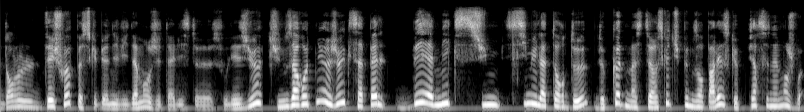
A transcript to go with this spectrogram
dans le, tes choix, parce que bien évidemment, j'ai ta liste sous les yeux, tu nous as retenu un jeu qui s'appelle BMX Simulator 2 de Codemaster. Est-ce que tu peux nous en parler? Parce que personnellement, je vois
